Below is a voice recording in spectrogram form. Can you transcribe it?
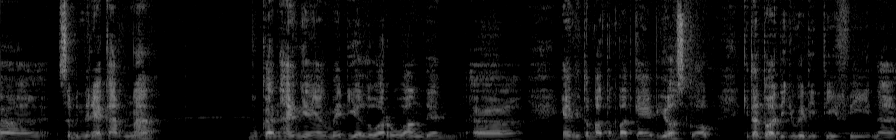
eh, sebenarnya karena bukan hanya yang media luar ruang dan eh, yang di tempat-tempat kayak bioskop, kita tuh ada juga di TV. Nah,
